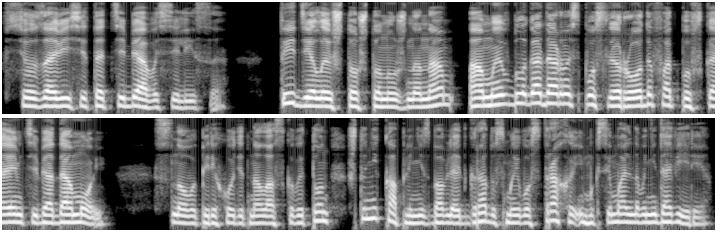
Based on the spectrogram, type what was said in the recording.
«Все зависит от тебя, Василиса. Ты делаешь то, что нужно нам, а мы в благодарность после родов отпускаем тебя домой». Снова переходит на ласковый тон, что ни капли не избавляет градус моего страха и максимального недоверия.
